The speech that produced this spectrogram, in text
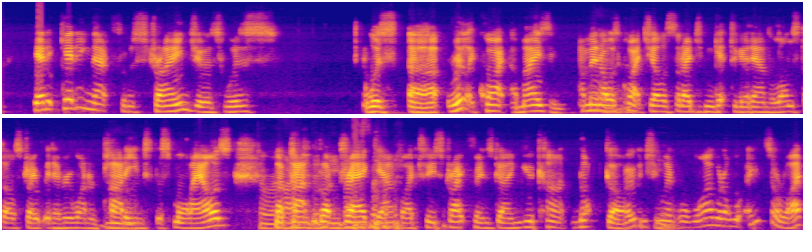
get, getting that from strangers was was uh, really quite amazing. I mean, I was mm. quite jealous that I didn't get to go down to Lonsdale Street with everyone and party Yeah. into the small hours. My partner got dragged down by two straight friends going, You can't not go. And she Yeah. went, mm. Well, why would I? It's all right.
